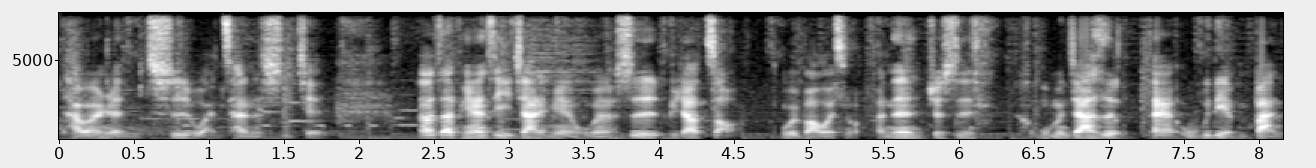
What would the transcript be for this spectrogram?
台湾人吃晚餐的时间。那在平安自己家里面，我们是比较早，我也不知道为什么，反正就是 我们家是大概五点半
